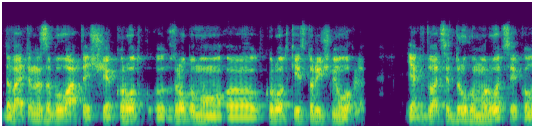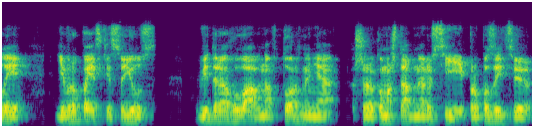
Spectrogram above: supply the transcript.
давайте не забувати ще коротко зробимо короткий історичний огляд. Як в 22-му році, коли Європейський Союз відреагував на вторгнення широкомасштабної Росії пропозицію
